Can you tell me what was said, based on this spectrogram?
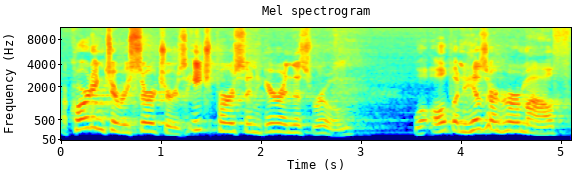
According to researchers, each person here in this room will open his or her mouth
